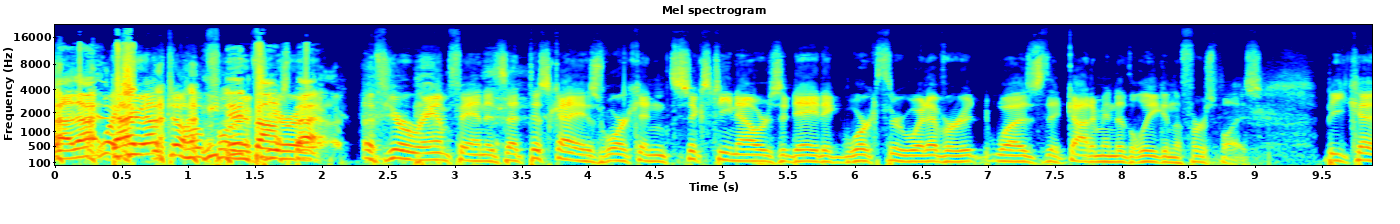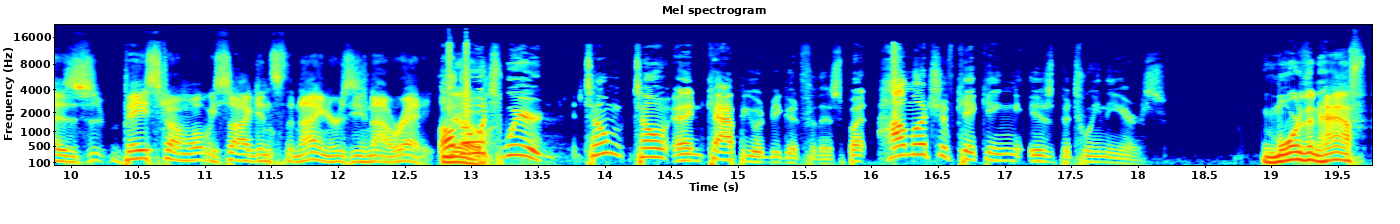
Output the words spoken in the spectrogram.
Now, that, What that- you have to hope he for did if bounce you're, back. A, if you're a Ram fan is that this guy is working 16 hours a day to work through whatever it was that got him into the league in the first place. Because based on what we saw against the Niners, he's not ready. Although No. it's weird, tell tell and Cappy would be good for this. But how much of kicking is between the ears? More than half.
